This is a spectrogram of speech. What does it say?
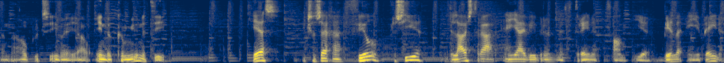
en hopelijk zien we jou in de community. Yes, ik zou zeggen veel plezier de luisteraar en jij Wieberen met het trainen van je billen en je benen.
